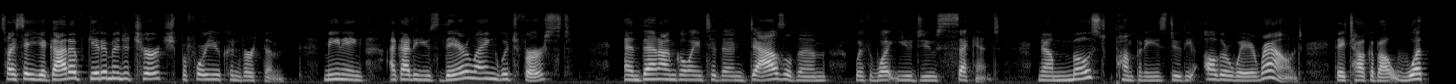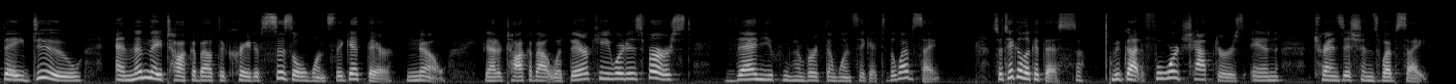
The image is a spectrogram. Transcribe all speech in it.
So I say you got to get them into church before you convert them, meaning I got to use their language first, and then I'm going to then dazzle them with what you do second. Now, most companies do the other way around. They talk about what they do, and then they talk about the creative sizzle once they get there. No, you got to talk about what their keyword is first, then you can convert them once they get to the website. So take a look at this. We've got four chapters in Transition's website.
